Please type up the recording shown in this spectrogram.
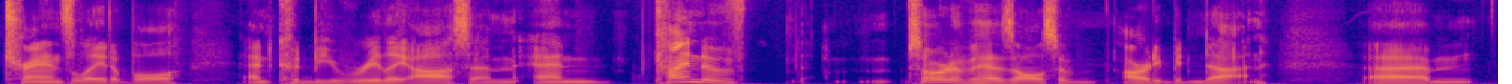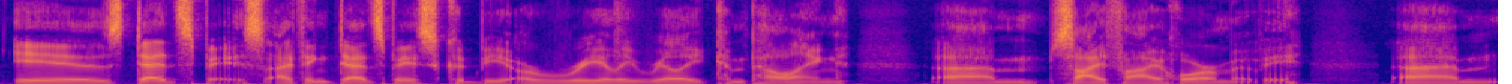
translatable and could be really awesome and kind of sort of has also already been done um, is Dead Space. I think Dead Space could be a really, really compelling um, sci-fi horror movie um,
